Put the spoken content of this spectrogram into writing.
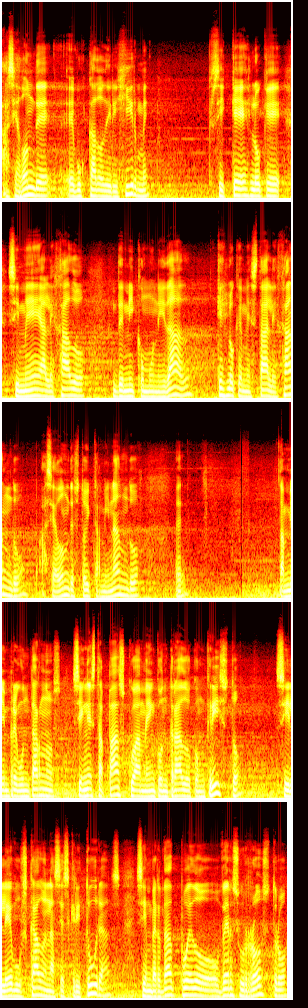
hacia dónde he buscado dirigirme, si qué es lo que, si me he alejado de mi comunidad, qué es lo que me está alejando, hacia dónde estoy caminando. ¿eh? También preguntarnos si en esta Pascua me he encontrado con Cristo, si le he buscado en las escrituras, si en verdad puedo ver su rostro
